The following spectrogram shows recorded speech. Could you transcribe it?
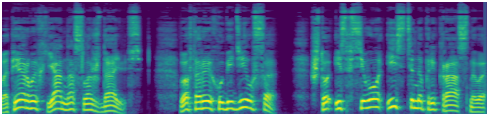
«Во-первых, я наслаждаюсь. Во-вторых, убедился, что из всего истинно прекрасного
